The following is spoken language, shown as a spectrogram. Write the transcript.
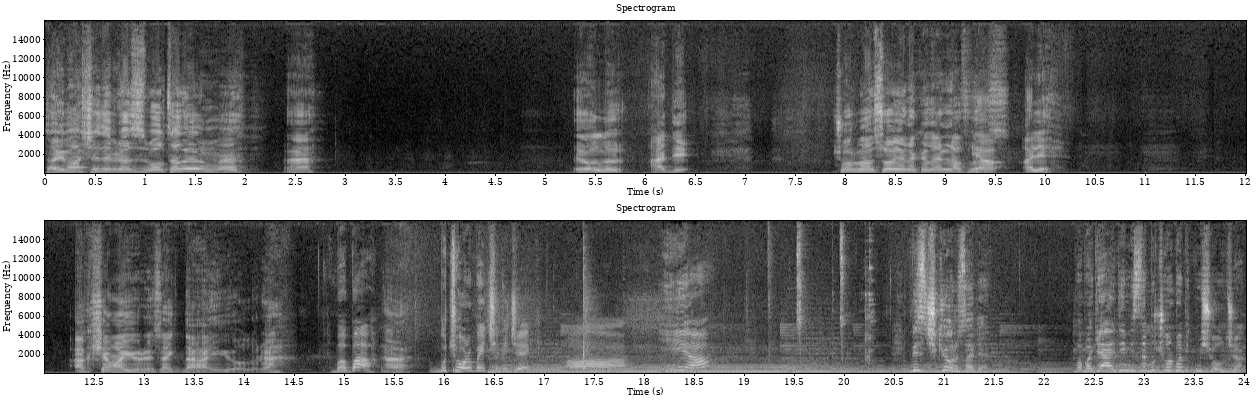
Dayı bahçede biraz voltalayalım mı ha? Ha? E olur. Hadi. Çorban soğuyana kadar laflarız. Ya Ali. Akşama yürüsek daha iyi olur ha? Baba, Ha. bu çorba içilecek. Aa, iyi ya. Biz çıkıyoruz Ali. Baba geldiğimizde bu çorba bitmiş olacak.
